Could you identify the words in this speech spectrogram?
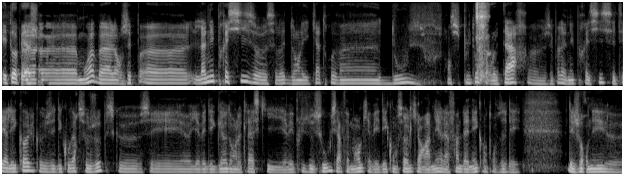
Et toi, PH Euh, moi, bah, alors, j'ai euh, l'année précise, ça doit être dans les 92. Je pense plutôt sur le tard. Euh, j'ai pas l'année précise. C'était à l'école que j'ai découvert ce jeu parce que c'est, euh, il y avait des gars dans la classe qui avaient plus de sous, certainement, qui avaient des consoles qui en ramenaient à la fin de l'année quand on faisait des, des journées euh,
